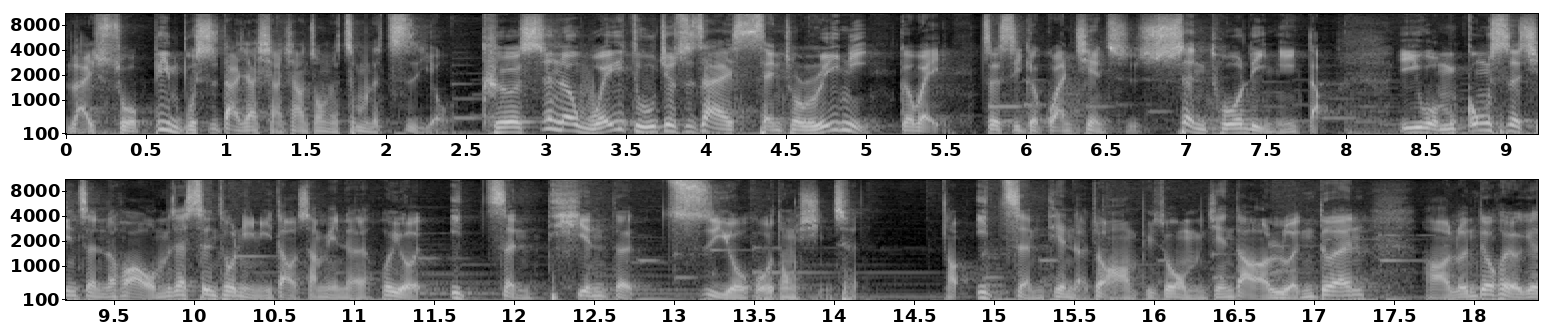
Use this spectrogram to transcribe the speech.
来说，并不是大家想象中的这么的自由。可是呢，唯独就是在 Santorini，各位，这是一个关键词——圣托里尼岛。以我们公司的行程的话，我们在圣托里尼岛上面呢，会有一整天的自由活动行程。好，一整天的，就好像比如说我们今天到伦敦，啊，伦敦会有一个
